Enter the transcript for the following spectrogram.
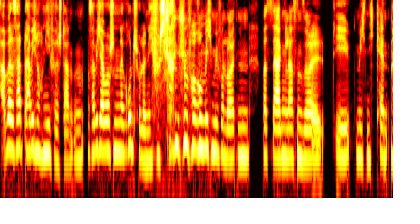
aber das habe ich noch nie verstanden. Das habe ich aber schon in der Grundschule nicht verstanden, warum ich mir von Leuten was sagen lassen soll, die mich nicht kennen.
